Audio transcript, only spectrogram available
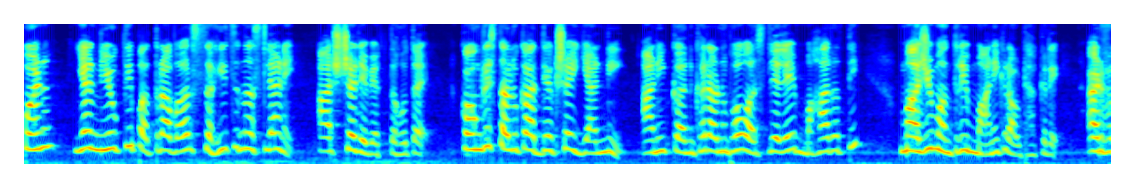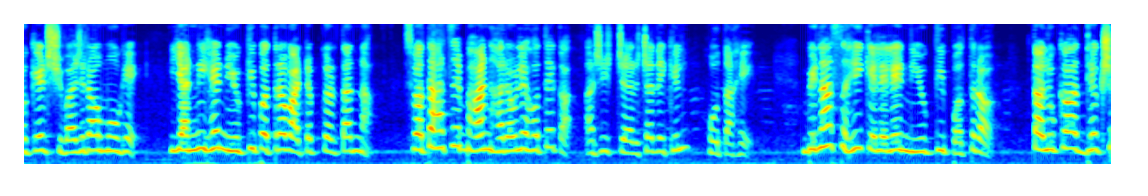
पण या नियुक्तीपत्रावर सहीच नसल्याने आश्चर्य व्यक्त होत आहे काँग्रेस तालुका अध्यक्ष यांनी आणि कणखर अनुभव असलेले महारथी माजी मंत्री माणिकराव ठाकरे ॲडव्होकेट शिवाजीराव मोघे यांनी हे नियुक्तीपत्र वाटप करताना स्वतःचे भान हरवले होते का अशी चर्चा देखील होत आहे. बिना सही केलेले नियुक्तीपत्र तालुका अध्यक्ष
